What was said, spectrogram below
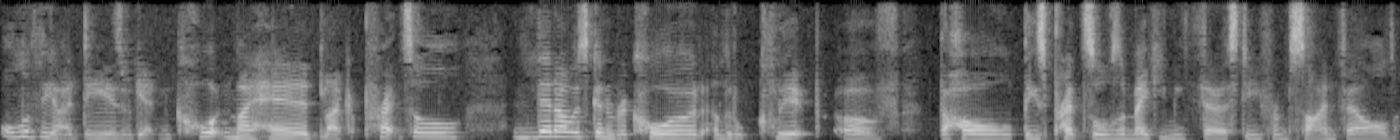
all of the ideas were getting caught in my head like a pretzel. Then I was going to record a little clip of the whole these pretzels are making me thirsty from Seinfeld.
